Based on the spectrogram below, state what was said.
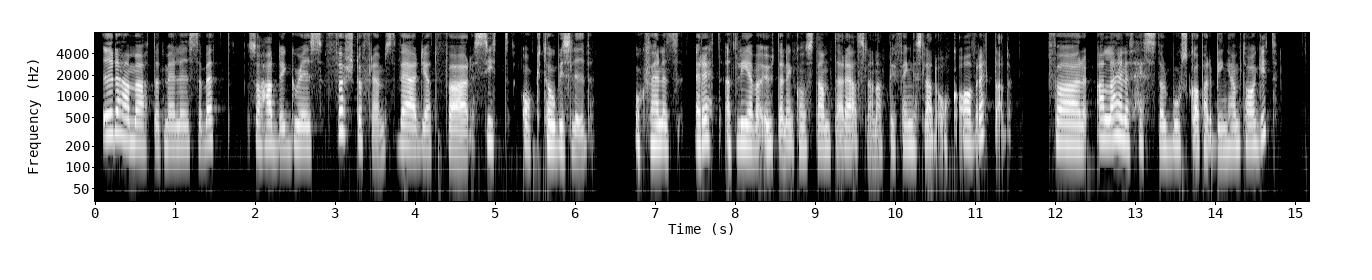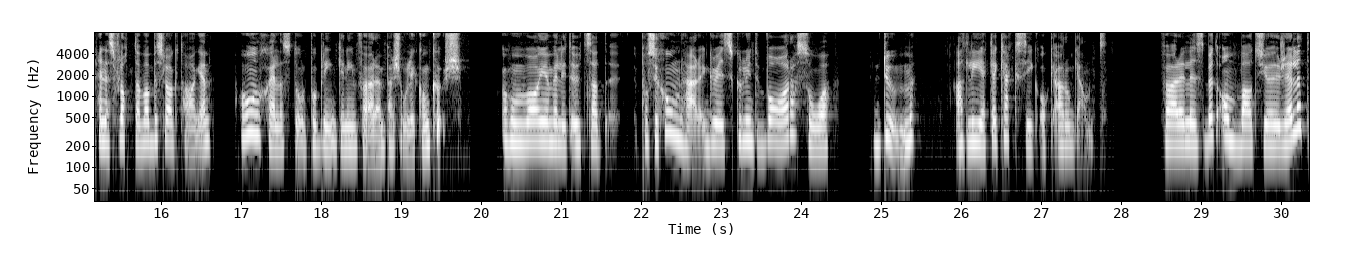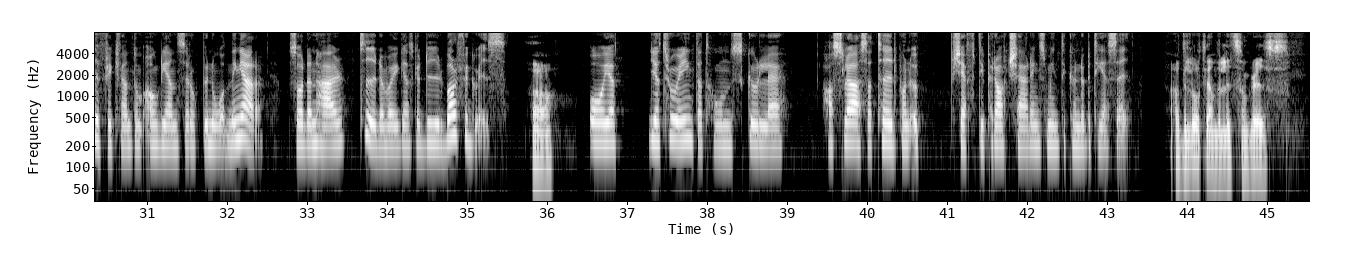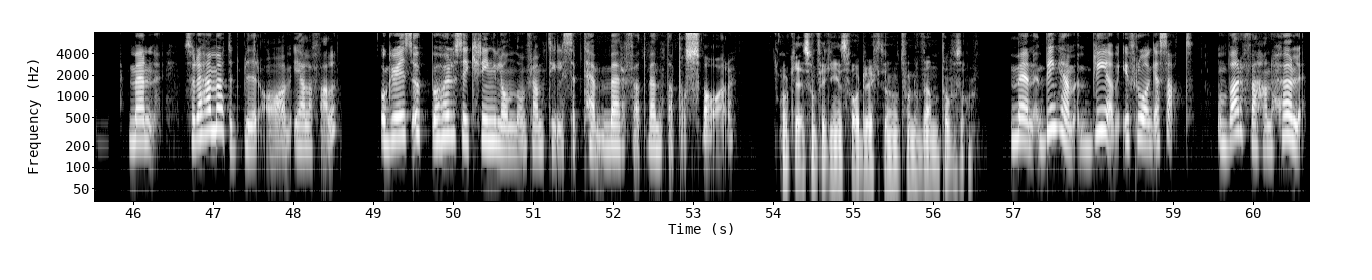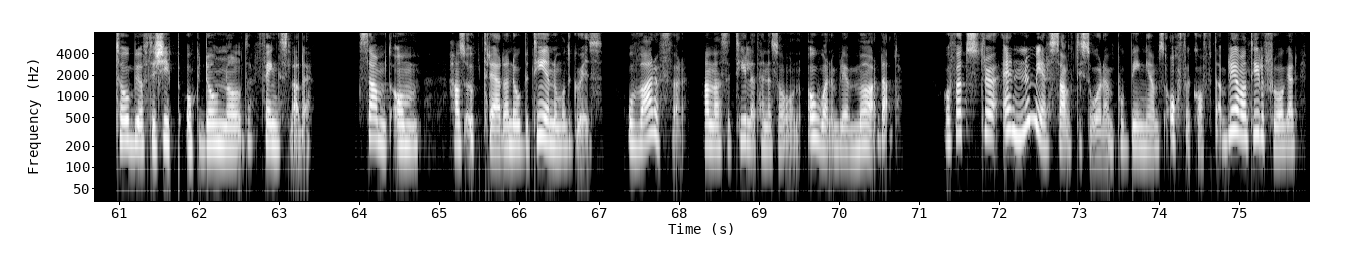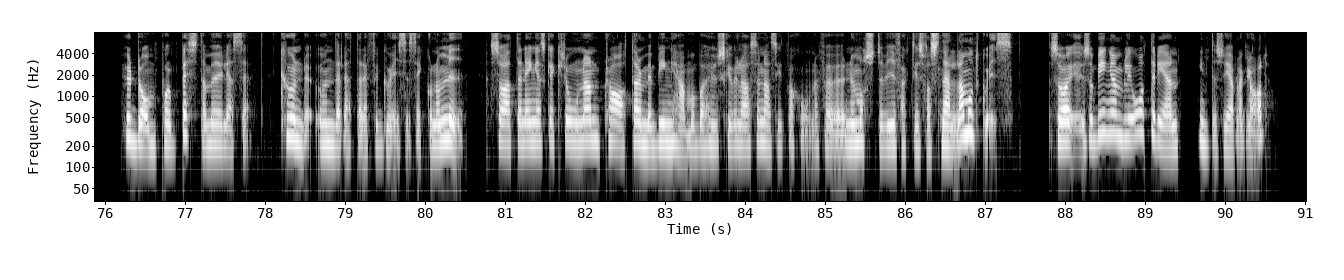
i det här mötet med Elisabeth så hade Grace först och främst vädjat för sitt och Tobys liv och för hennes rätt att leva utan den konstanta rädslan att bli fängslad och avrättad. För alla hennes hästar och boskap hade Bingham tagit. Hennes flotta var beslagtagen och hon själv stod på brinken inför en personlig konkurs. Och hon var ju i en väldigt utsatt position här. Grace skulle ju inte vara så dum att leka kaxig och arrogant. För Elisabeth ombads ju relativt frekvent om audienser och benådningar Så den här tiden var ju ganska dyrbar för Grace. Ja. Och jag, jag tror inte att hon skulle ha slösat tid på en uppkäftig piratkärring som inte kunde bete sig. ja, det låter ändå lite som Grace. Men så det här mötet blir av i alla fall. Och Grace uppehöll sig kring London fram till september för att vänta på svar. Okej, så hon fick inget svar direkt och hon var tvungen att vänta på svar. Men Bingham blev ifrågasatt om varför han höll Toby of the Ship och Donald fängslade. Samt om hans uppträdande och beteende mot Grace. Och varför han lade sig till att hennes son Owen blev mördad. Och för att strö ännu mer salt i såren på Binghams offerkofta blev han tillfrågad hur de på bästa möjliga sätt kunde underlätta det för Graces ekonomi. Så att den engelska kronan pratar med Bingham och bara hur ska vi lösa den här situationen för nu måste vi ju faktiskt vara snälla mot Grease. Så, så Bingham blir återigen inte så jävla glad.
